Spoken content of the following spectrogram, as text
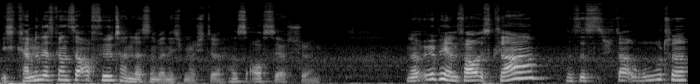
Ich kann mir das Ganze auch filtern lassen, wenn ich möchte. Das ist auch sehr schön. Ne, ÖPNV ist klar, das ist Route.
